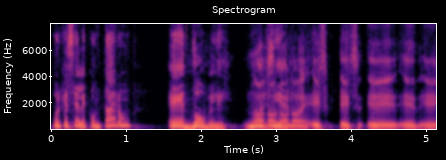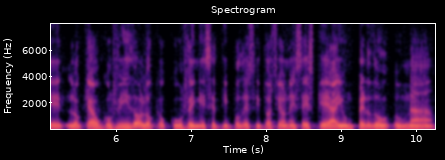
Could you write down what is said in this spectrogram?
porque se le contaron eh, doble. No, No, es no, no, Es, es, eh, eh, eh, lo que ha ocurrido, lo que ocurre en ese tipo de situaciones es que hay un perdón, una,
